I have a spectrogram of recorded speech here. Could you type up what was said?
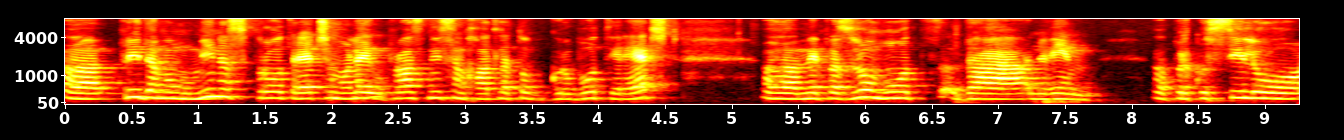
Uh, pridemo mu mi nasprot, rečemo, da vprost nisem hotela to groboti reči, uh, me pa zelo mot, da ne vem, pri kosilu uh,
